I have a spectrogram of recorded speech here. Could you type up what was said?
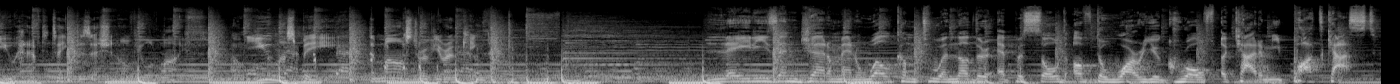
You have to take possession of your life. You must be the master of your own kingdom. Ladies and gentlemen, welcome to another episode of the Warrior Growth Academy podcast,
